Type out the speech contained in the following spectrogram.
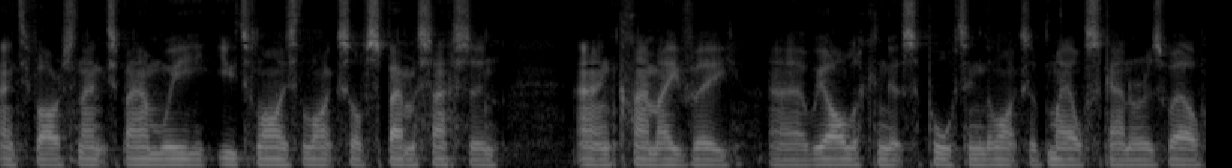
antivirus and anti-spam, we utilise the likes of Spam Assassin and Clam AV. Uh, we are looking at supporting the likes of Mail Scanner as well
